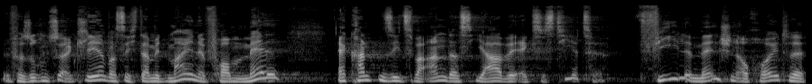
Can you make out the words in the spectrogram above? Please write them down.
Wir versuchen zu erklären, was ich damit meine. Formell erkannten sie zwar an, dass Jahwe existierte. Viele Menschen auch heute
